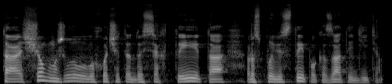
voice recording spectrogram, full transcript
та що, можливо, ви хочете досягти та розповісти, показати дітям?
